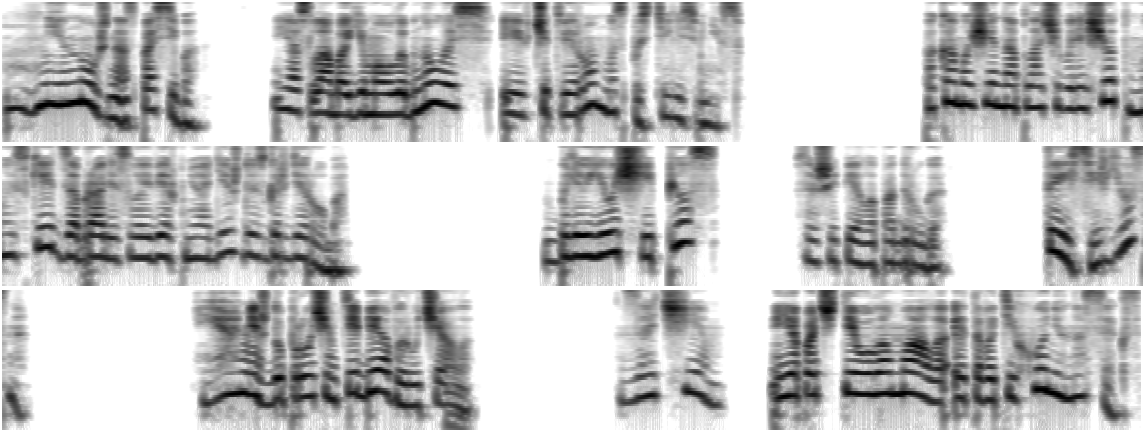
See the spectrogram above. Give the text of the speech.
«Не нужно, спасибо». Я слабо ему улыбнулась, и вчетвером мы спустились вниз. Пока мужчины оплачивали счет, мы с Кейт забрали свою верхнюю одежду из гардероба. «Блюющий пес? зашипела подруга. «Ты серьезно? «Я, между прочим, тебя выручала». «Зачем? Я почти уломала этого тихоню на секс».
